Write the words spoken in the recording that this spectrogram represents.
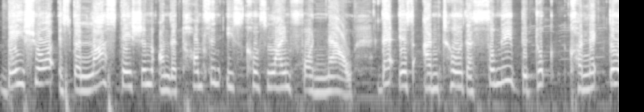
Bayshore is the last station on the Thomson East Coast Line for now. That is until the Sungai Bedok connector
